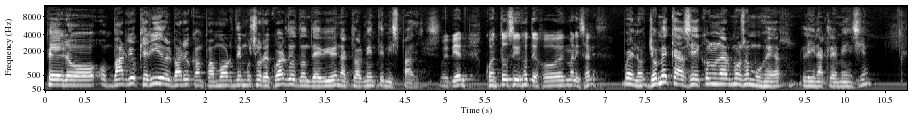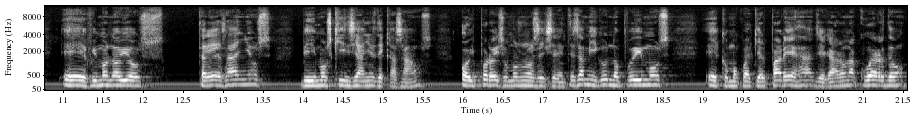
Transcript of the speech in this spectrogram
pero un barrio querido, el barrio Campamor de muchos recuerdos, donde viven actualmente mis padres. Muy bien, ¿cuántos hijos dejó en Manizales? Bueno, yo me casé con una hermosa mujer, Lina Clemencia, eh, fuimos novios tres años, vivimos 15 años de casados, hoy por hoy somos unos excelentes amigos, no pudimos eh, como cualquier pareja, llegar a un acuerdo,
